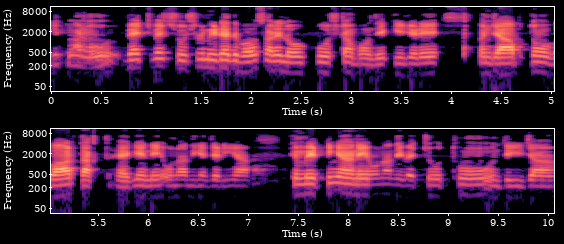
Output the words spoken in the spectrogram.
ਕਿ ਤੁਹਾਨੂੰ ਵਿੱਚ ਵਿੱਚ ਸੋਸ਼ਲ ਮੀਡੀਆ ਤੇ ਬਹੁਤ ਸਾਰੇ ਲੋਕ ਪੋਸਟਾਂ ਪਾਉਂਦੇ ਕਿ ਜਿਹੜੇ ਪੰਜਾਬ ਤੋਂ ਬਾਹਰ ਤਖਤ ਹੈਗੇ ਨੇ ਉਹਨਾਂ ਦੀਆਂ ਜਿਹੜੀਆਂ ਕਮੇਟੀਆਂ ਨੇ ਉਹਨਾਂ ਦੇ ਵਿੱਚ ਉੱਥੋਂ ਦੀ ਜਾਂ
